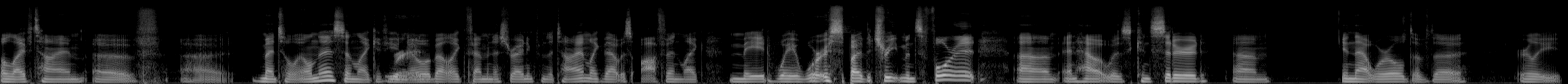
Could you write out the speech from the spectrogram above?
a lifetime of uh, mental illness and like if you Right. know about like feminist writing from the time like that was often like made way worse by the treatments for it um, and how it was considered um, in that world of the early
